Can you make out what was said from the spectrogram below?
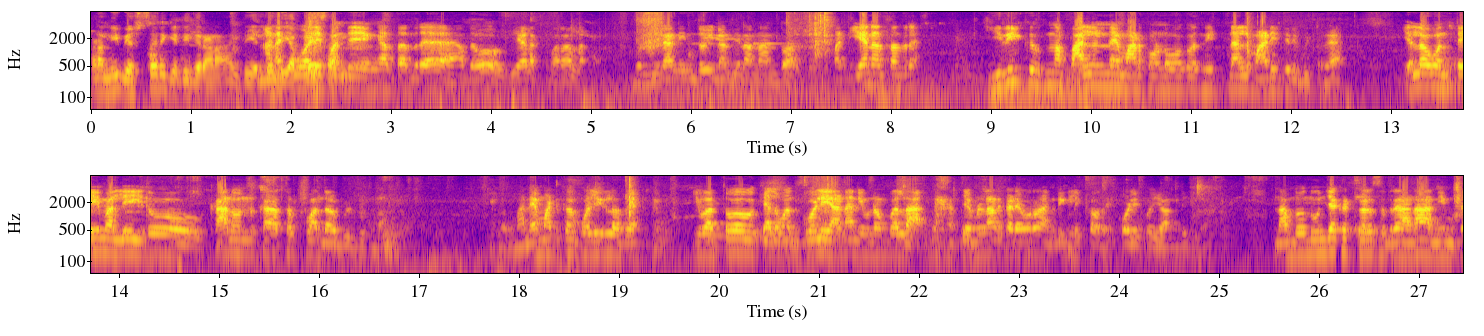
ಅಣ್ಣ ನೀವ್ ಎಷ್ಟು ಸರಿ ಗೆದ್ದಿದ್ದೀರ ಅಣ್ಣ? ಇದು ಎಲ್ಲಿ ನನಗೆ ಕೋಳಿ ಪಂದ್ಯ ಹೆಂಗಂತಂದ್ರೆ ಅದು ಹೇಳಕ್ ಬರಲ್ಲ. ಒಂದಿನ ನಿಂದು ಇನ್ನೊಂದ್ ದಿನ ನಂದು ಅಂತ. ಬಟ್ ಏನಂತಂದ್ರೆ ಹಿರೀಕರನ್ನ ಪಾಲನೆ ಮಾಡ್ಕೊಂಡು ಹೋಗೋ ನಿಟ್ಟಿನಲ್ಲಿ ಮಾಡಿದಿರಿ ಬಿಟ್ರೆ ಎಲ್ಲ ಒಂದ್ ಟೈಮ್ ಅಲ್ಲಿ ಇದು ಕಾನೂನು ಕ ತಪ್ಪು ಅಂತ ಬಿಡ್ಬಿಟ್ಟು ನಾವು ಮನೆ ಮಟ್ಕ ಕೋಳಿಗಳವೆ. ಇವತ್ತು ಕೆಲವೊಂದು ಕೋಳಿ ಅಣ್ಣ ನೀವು ನಂಬಲ್ಲ. ತಮಿಳ್ನಾಡು ಕಡೆಯವರು ಅಂಗಡಿಗಳಿಕ್ಕವ್ರೆ ಕೋಳಿ ಕೊಯ್ಯೋ ಅಂಗಡಿಗಳು ನಮ್ದು ಹುಂಜ ಕಟ್ ಕಳ್ಸಿದ್ರೆ ಅಣ್ಣ, ನಿಮ್ಗ,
